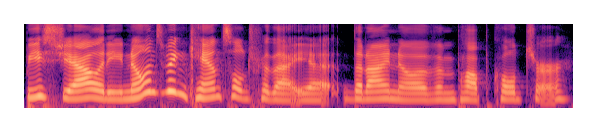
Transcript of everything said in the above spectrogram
Bestiality. No one's been canceled for that yet that I know of in pop culture.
